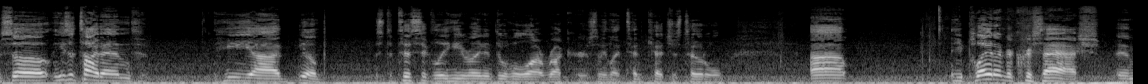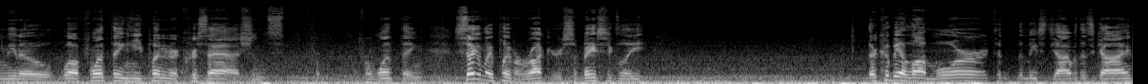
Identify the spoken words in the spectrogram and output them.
So he's a tight end. He, uh, you know, statistically, he really didn't do a whole lot of Rutgers. I mean, like 10 catches total. Uh, he played under Chris Ash, and, you know, well, for one thing, he played under Chris Ash, and for, for one thing. Second, he played for Rutgers. So basically, there could be a lot more to, that meets the eye with this guy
